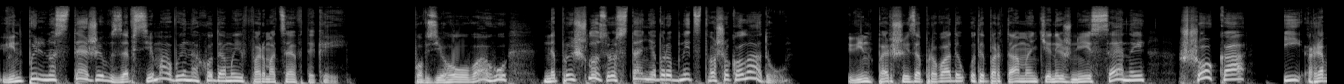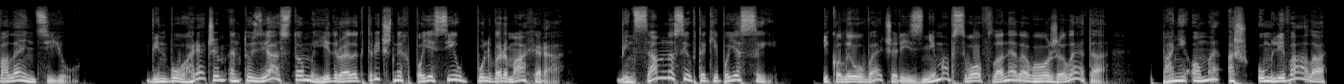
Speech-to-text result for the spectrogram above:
він пильно стежив за всіма винаходами фармацевтики. Повз його увагу не пройшло зростання виробництва шоколаду. Він перший запровадив у департаменті нижньої сени шока і реваленцію. Він був гарячим ентузіастом гідроелектричних поясів пульвермахера. Він сам носив такі пояси, і коли увечері знімав свого фланелевого жилета, пані Оме аж умлівала,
